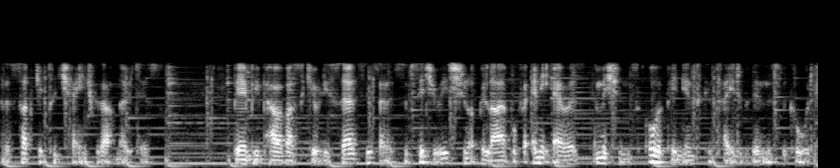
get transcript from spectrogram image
and are subject to change without notice. BNP Paribas Securities Services and its subsidiaries should not be liable for any errors, omissions, or opinions contained within this recording.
